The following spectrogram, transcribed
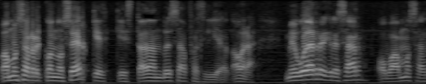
vamos a reconocer que, que está dando esa facilidad. Ahora, me voy a regresar o vamos a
